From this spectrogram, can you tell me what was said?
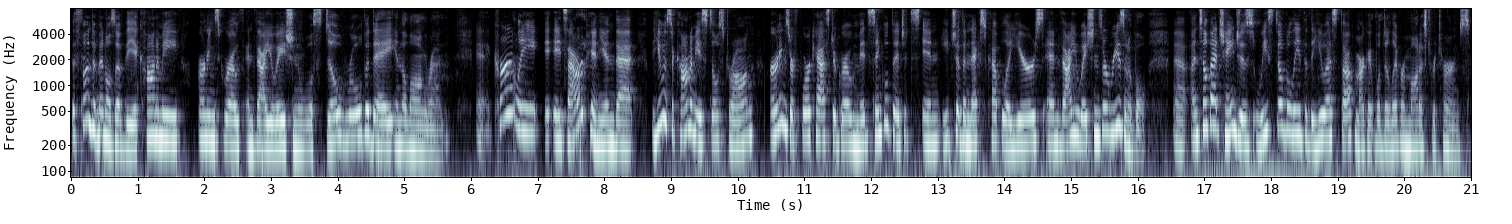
the fundamentals of the economy, earnings growth, and valuation will still rule the day in the long run. Uh, currently, it's our opinion that the U.S. economy is still strong. Earnings are forecast to grow mid single digits in each of the next couple of years, and valuations are reasonable. Uh, until that changes, we still believe that the U.S. stock market will deliver modest returns.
